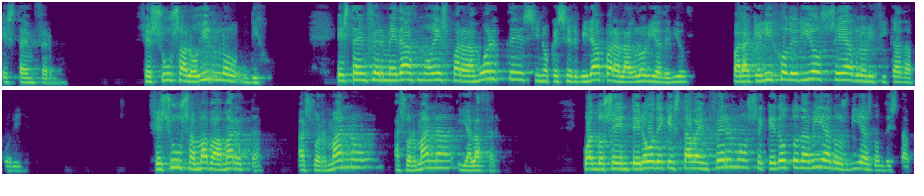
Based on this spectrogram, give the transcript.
está enfermo. Jesús al oírlo dijo, Esta enfermedad no es para la muerte, sino que servirá para la gloria de Dios, para que el Hijo de Dios sea glorificada por ella. Jesús amaba a Marta, a su hermano, a su hermana y a Lázaro. Cuando se enteró de que estaba enfermo, se quedó todavía dos días donde estaba.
